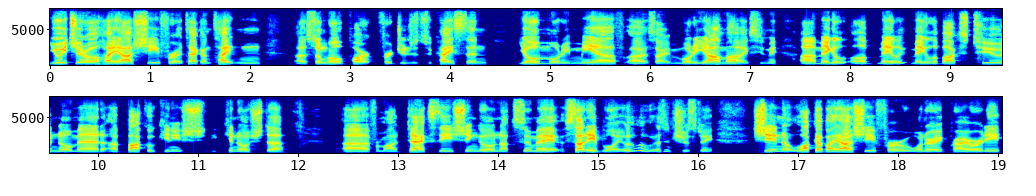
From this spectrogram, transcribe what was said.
Yuichiro Hayashi for Attack on Titan, uh, Sung Ho Park for Jujutsu Kaisen, Yo Morimiya, uh, sorry, Moriyama, excuse me, uh, Mega, uh, Mega, Megalobox 2, Nomad, uh, Baku Kinoshita uh, from Odd Taxi, Shingo Natsume, Sunny Boy, ooh, that's interesting. Shin Wakabayashi for Wonder Egg Priority.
